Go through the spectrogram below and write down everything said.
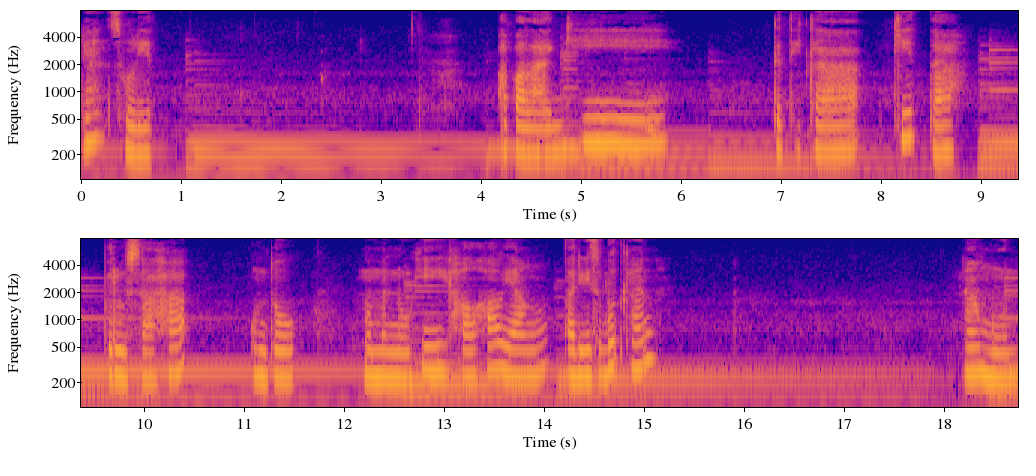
dan sulit. Apalagi ketika kita berusaha untuk memenuhi hal-hal yang tadi disebutkan. Namun,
